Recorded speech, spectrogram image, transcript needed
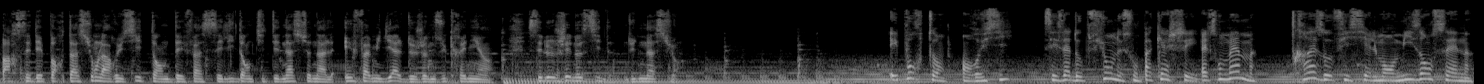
Par ces déportations, la Russie tente d'effacer l'identité nationale et familiale de jeunes Ukrainiens. C'est le génocide d'une nation. Et pourtant, en Russie, ces adoptions ne sont pas cachées. Elles sont même très officiellement mises en scène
